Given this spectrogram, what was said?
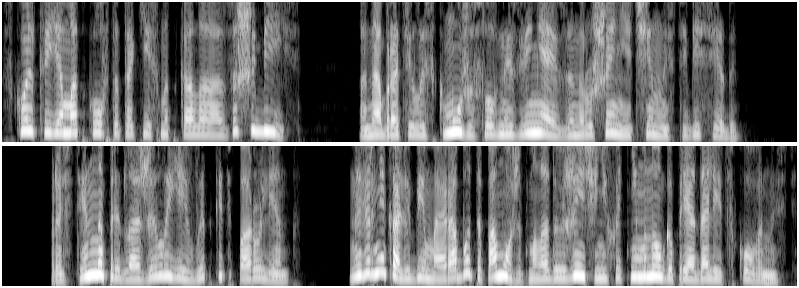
сколько я мотков-то таких наткала, зашибись!» Она обратилась к мужу, словно извиняясь за нарушение чинности беседы. Простинна предложила ей выткать пару лент. Наверняка любимая работа поможет молодой женщине хоть немного преодолеть скованность.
